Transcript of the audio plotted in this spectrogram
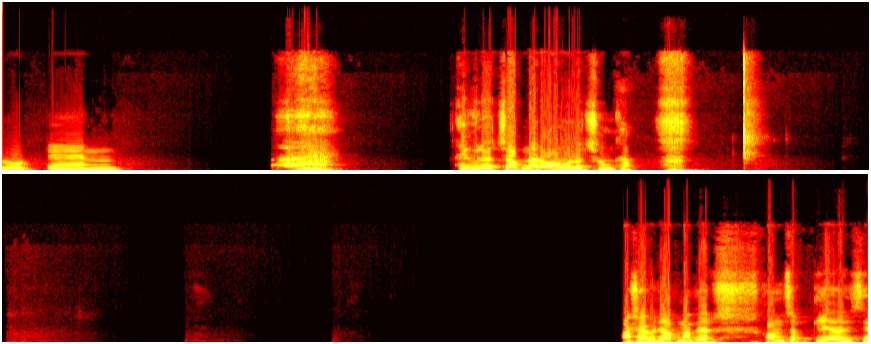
রুট টেন এগুলো হচ্ছে আপনার অমূলক সংখ্যা। আশা করি আপনাদের কনসেপ্ট ক্লিয়ার হয়েছে।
